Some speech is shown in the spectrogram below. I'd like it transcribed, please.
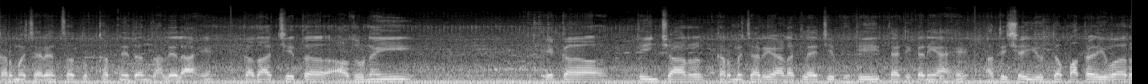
कर्मचाऱ्यांचं दुःखद निधन झालेलं आहे. कदाचित अजूनही एक तीन चार कर्मचारी अडकल्याची भीती त्या ठिकाणी आहे. अतिशय युद्ध पातळीवर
